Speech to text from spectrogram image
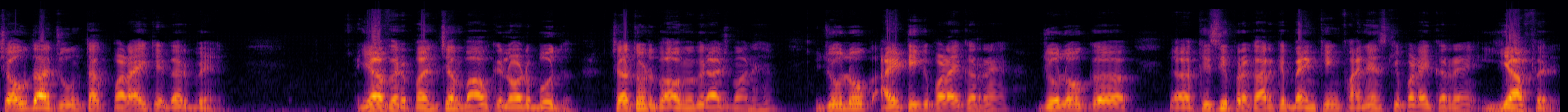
चौदह जून तक पढ़ाई के घर में या फिर पंचम भाव के लॉर्ड बुद्ध चतुर्थ भाव में विराजमान है। जो लोग आईटी की पढ़ाई कर रहे हैं, जो लोग किसी प्रकार के बैंकिंग, फाइनेंस की पढ़ाई कर रहे हैं या फिर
